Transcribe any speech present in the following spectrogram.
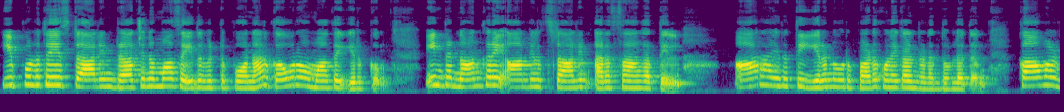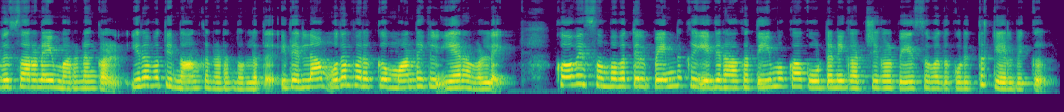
இப்பொழுதே ஸ்டாலின் ராஜினாமா செய்துவிட்டு போனால் கௌரவமாக இருக்கும். இந்த நான்கரை ஆண்டில் ஸ்டாலின் அரசாங்கத்தில் ஆறாயிரத்தி இருநூறு படுகொலைகள் நடந்துள்ளது. காவல் விசாரணை மரணங்கள் இருபத்தி நான்கு நடந்துள்ளது. இதெல்லாம் முதல்வருக்கு மண்டையில் ஏறவில்லை. கோவை சம்பவத்தில் பெண்ணுக்கு எதிராக திமுக கூட்டணி கட்சிகள் பேசுவது குறித்து கேள்விக்கு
